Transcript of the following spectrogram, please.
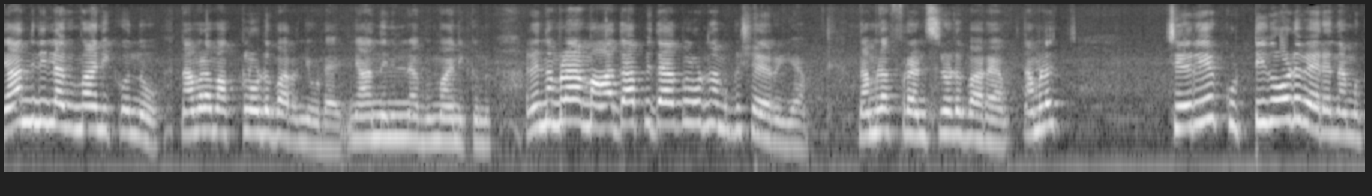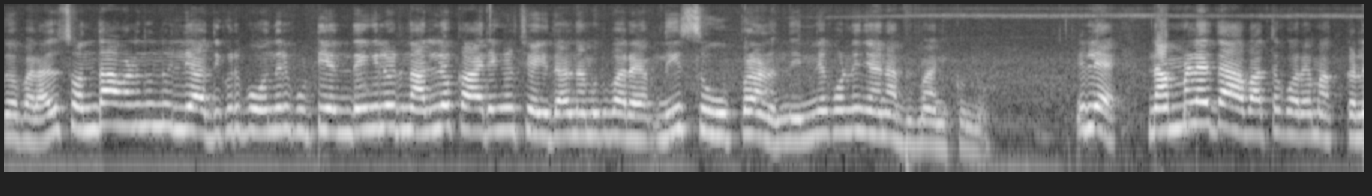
ഞാൻ നിന്നിൽ അഭിമാനിക്കുന്നു. നമ്മളെ മക്കളോട് പറഞ്ഞൂടെ ഞാൻ നിന്നിൽ അഭിമാനിക്കുന്നു. അല്ലെങ്കിൽ നമ്മളെ മാതാപിതാക്കളോട് നമുക്ക് ഷെയർ ചെയ്യാം. നമ്മളെ ഫ്രണ്ട്സിനോട് പറയാം. നമ്മളെ ചെറിയ കുട്ടികളോട് വരെ നമുക്ക് പറയാം. അത് സ്വന്തം ആവണമെന്നൊന്നുമില്ല അതിൽ കൂടി പോകുന്നൊരു കുട്ടി എന്തെങ്കിലും ഒരു നല്ല കാര്യങ്ങൾ ചെയ്താൽ നമുക്ക് പറയാം നീ സൂപ്പറാണ് നിന്നെ കൊണ്ട് ഞാൻ അഭിമാനിക്കുന്നു. ഇല്ലേ? നമ്മളേതാവാത്ത കുറേ മക്കൾ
